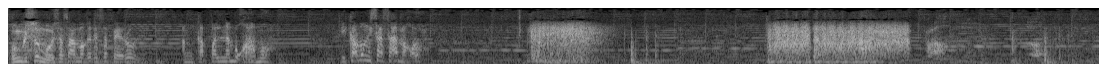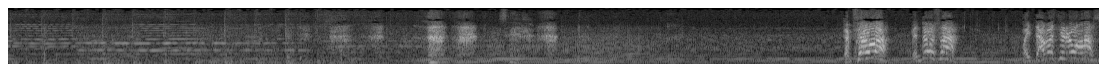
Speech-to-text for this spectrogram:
Kung gusto mo, sasama kita sa Perol. Ang kapal na mukha mo. Ikaw ang isasama ko. Mendoza! May tama si Rojas!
